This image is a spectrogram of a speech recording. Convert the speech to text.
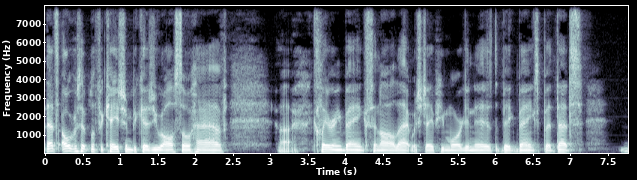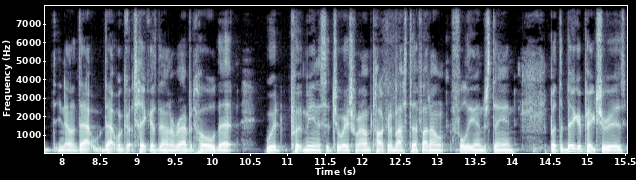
that's oversimplification because you also have uh, clearing banks and all that, which J.P. Morgan is the big banks, but that's you know that that would take us down a rabbit hole that would put me in a situation where I'm talking about stuff I don't fully understand. But the bigger picture is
